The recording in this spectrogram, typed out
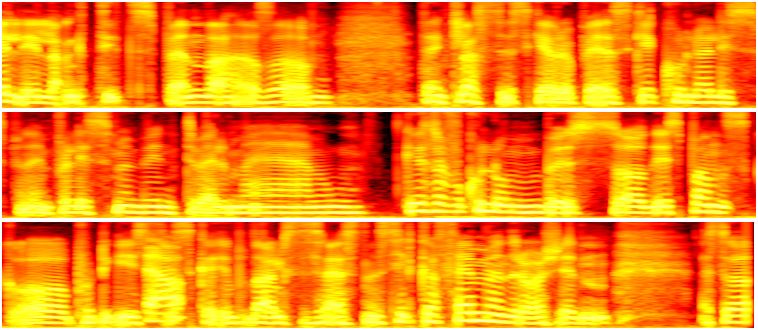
veldig langt tidsspenn, da. Altså, den klassiske europeiske kolonialismen og imperialismen begynte vel med Christopher Columbus og de spanske og portugisiske oppdagelsesreisene ca. 500 år siden. Altså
